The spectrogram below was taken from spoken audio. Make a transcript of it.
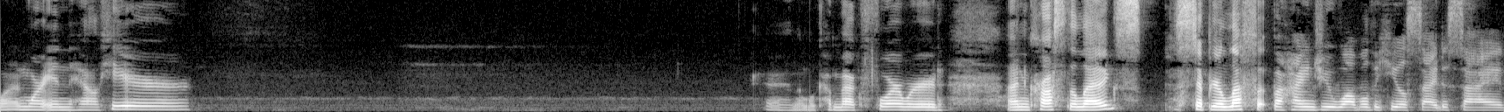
one more inhale here. And then we'll come back forward, uncross the legs. Step your left foot behind you, wobble the heels side to side.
